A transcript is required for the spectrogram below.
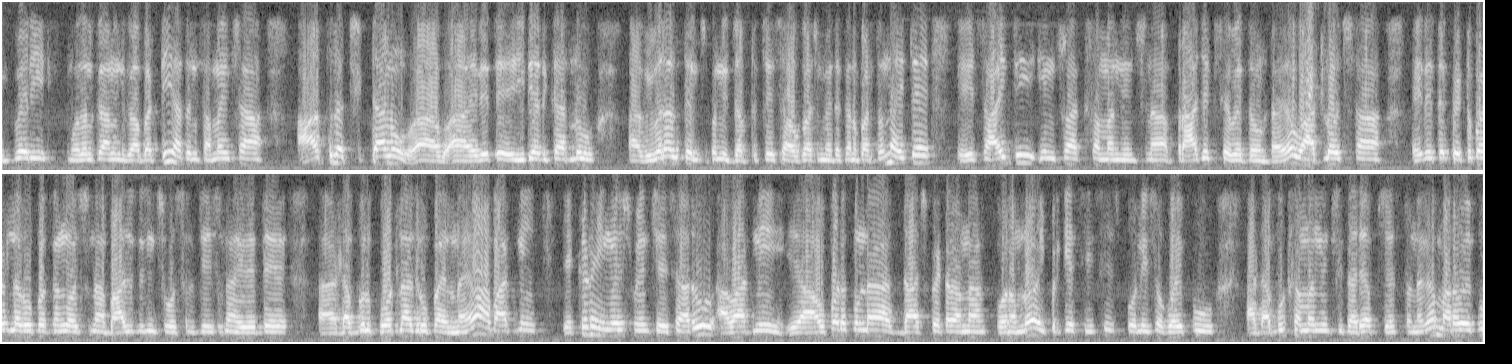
ఎంక్వైరీ మొదలు కానుంది కాబట్టి అతనికి సంబంధించిన ఆస్తుల చిట్టాను ఏదైతే ఈడీ అధికారులు వివరాలు తెలుసుకుని జప్తు చేసే అవకాశం అయితే కనపడుతుంది. అయితే ఈ సాహితీ ఇన్ఫ్రాకి సంబంధించిన ప్రాజెక్ట్స్ ఏవైతే ఉంటాయో వాటిలో వచ్చిన ఏదైతే పెట్టుబడుల రూపకంగా వచ్చిన బాధ్యత నుంచి వసూలు చేసిన ఏదైతే డబ్బులు కోట్లాది రూపాయలు ఉన్నాయో ఆ వాటిని ఎక్కడ ఇన్వెస్ట్మెంట్ చేశారు ఆ వాటిని అవపడకుండా దాచిపెట్టారన్న కోణంలో ఇప్పటికే సిసిఎస్ పోలీసు ఒకవైపు ఆ డబ్బుకు సంబంధించి దర్యాప్తు చేస్తుండగా మరోవైపు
